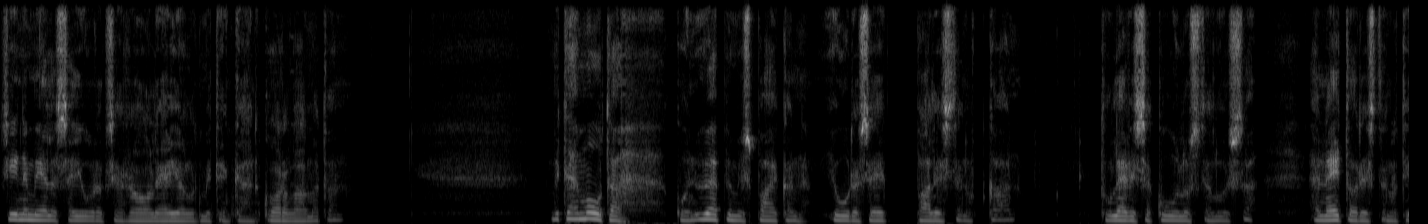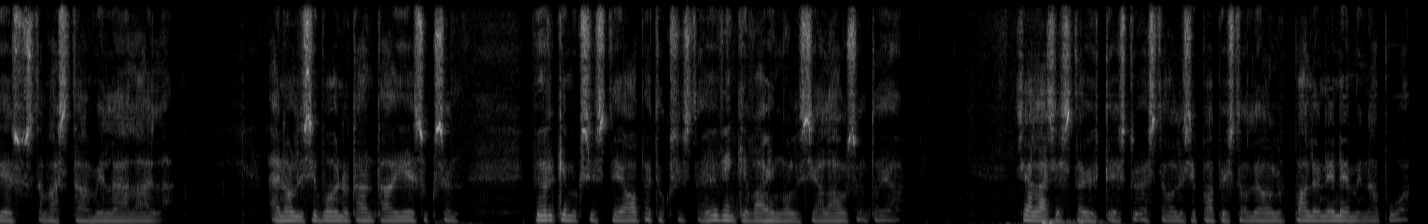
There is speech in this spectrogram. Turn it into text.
Siinä mielessä Juudaksen rooli ei ollut mitenkään korvaamaton. Mitään muuta kuin yöpymispaikan Juudas ei paljastanutkaan. Tulevissa kuulusteluissa hän ei todistanut Jeesusta vastaan millään lailla. Hän olisi voinut antaa Jeesuksen pyrkimyksistä ja opetuksista hyvinkin vahingollisia lausuntoja. Sellaisesta yhteistyöstä olisi papistolle ollut paljon enemmän apua.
